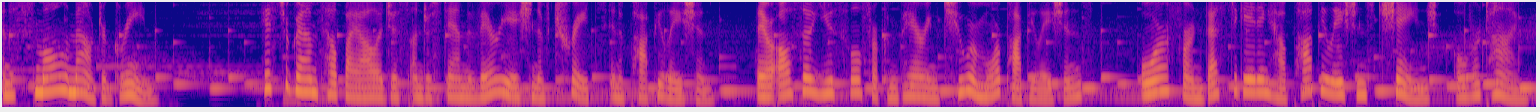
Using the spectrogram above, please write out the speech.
and a small amount are green. Histograms help biologists understand the variation of traits in a population. They are also useful for comparing two or more populations or for investigating how populations change over time.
